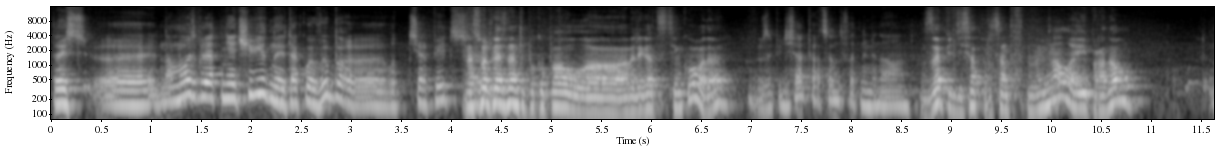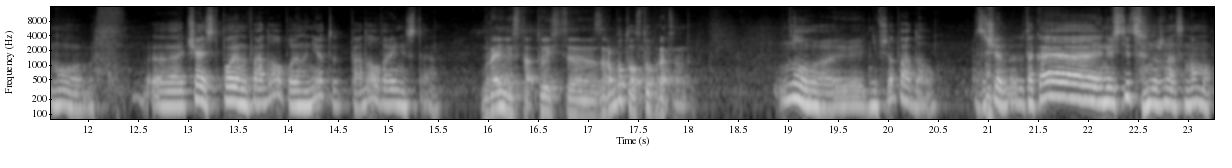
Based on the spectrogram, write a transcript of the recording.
То есть, э, на мой взгляд, неочевидный такой выбор э, вот терпеть. Насколько я знаю, ты покупал э, облигации Тинькова, да? За 50% от номинала. За 50% от номинала и продал? Ну, часть половину продал, половину нет, продал в районе 100. В районе 100, то есть э, заработал 100%? Ну, э, не все продал. Зачем? Такая инвестиция нужна самому.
